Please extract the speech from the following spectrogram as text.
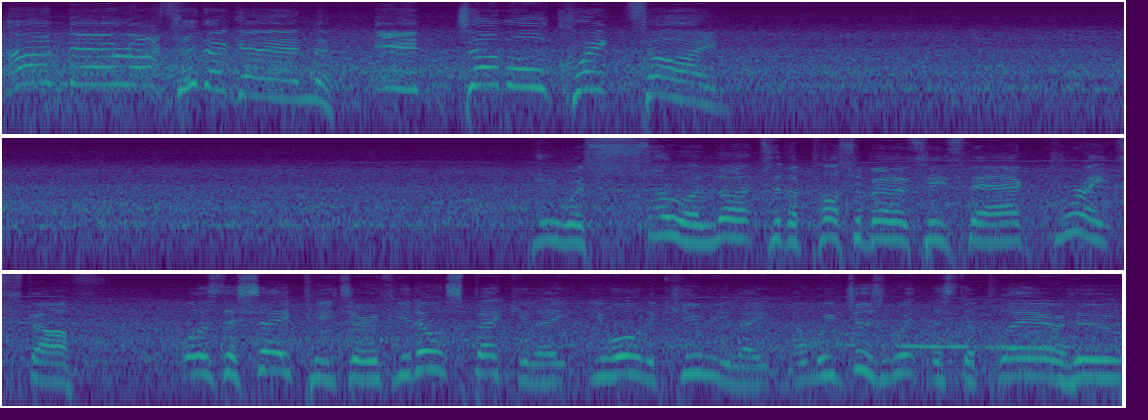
And they're at it again in double quick time. He was so alert to the possibilities there. Great stuff. Well, as they say, Peter, if you don't speculate, you won't accumulate. And we've just witnessed a player who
